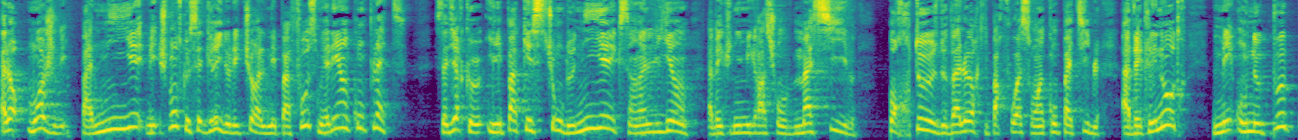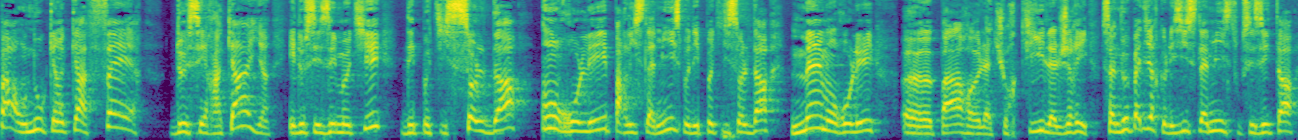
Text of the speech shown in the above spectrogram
Alors moi, je ne vais pas nier, mais je pense que cette grille de lecture, elle n'est pas fausse, mais elle est incomplète. C'est-à-dire qu'il n'est pas question de nier que c'est un lien avec une immigration massive porteuses de valeurs qui parfois sont incompatibles avec les nôtres, mais on ne peut pas en aucun cas faire de ces racailles et de ces émeutiers des petits soldats enrôlés par l'islamisme, des petits soldats même enrôlés euh, par euh, la Turquie, l'Algérie. Ça ne veut pas dire que les islamistes ou ces États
